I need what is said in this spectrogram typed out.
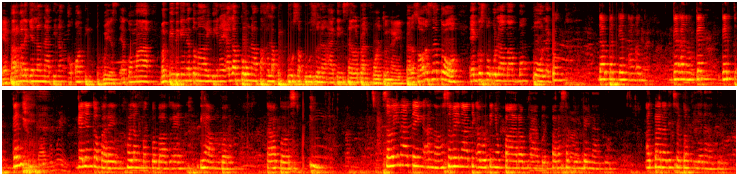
Ayan, para malagyan lang natin ng konting twist. Eto mga magbibigay na to mga kaibigan ay alam kong napakalapit po sa puso ng ating celebrant for tonight. Pero sa oras na to, eh gusto ko lamang pong po lag- dapat gan ano, gan ano, gan, gan, gan, ganyan ka pa rin. Walang magbabago and be humble. Tapos, sabay nating ano, sabay nating abutin yung pangarap natin para sa bunker natin. At para din sa pamilya natin.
